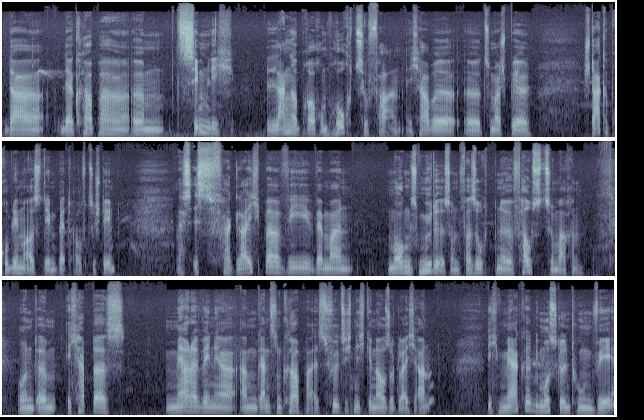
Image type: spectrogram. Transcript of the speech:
da der Körper ähm, ziemlich lange braucht, um hochzufahren. Ich habe äh, zum Beispiel starke Probleme aus dem Bett aufzustehen. Das ist vergleichbar wie wenn man morgens müde ist und versucht eine Faust zu machen. Und ähm, ich habe das mehr oder weniger am ganzen Körper. Es fühlt sich nicht genauso gleich an. Ich merke, die Muskeln tun weh,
